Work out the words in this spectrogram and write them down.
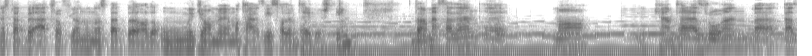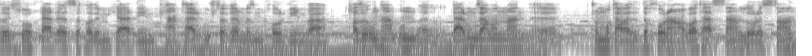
نسبت به اطرافیان و نسبت به حالا عموم جامعه ما تغذیه سالمتری داشتیم. و مثلا ما کمتر از روغن و غذای سرخ کرده استفاده می کردیم کمتر گوشت قرمز می خوردیم و تازه اون هم اون در اون زمان من چون متولد خورم هستم لورستان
